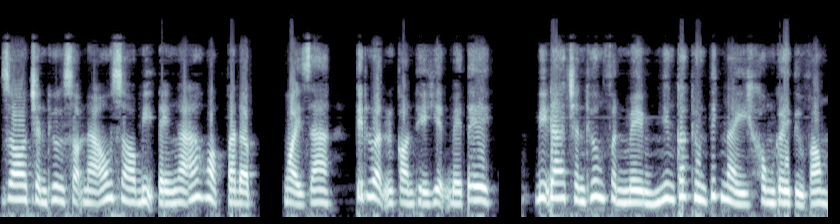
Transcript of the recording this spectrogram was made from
do chấn thương sọ não do bị té ngã hoặc va đập. Ngoài ra, kết luận còn thể hiện bé T bị đa chấn thương phần mềm nhưng các thương tích này không gây tử vong.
